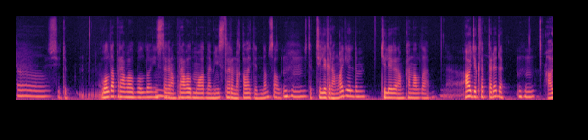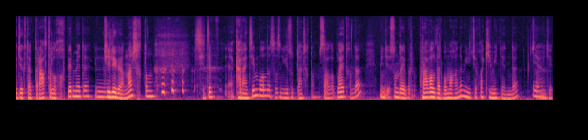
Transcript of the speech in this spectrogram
Сөйтіп ол да провал болды. Инстаграм провал болмағанда мен инстаграмда қалайтын едім да мысалы. Сөйтіп телеграмға келдім. Телеграм каналда аудио кітаптар еді. Аудио кітаптар авторлық құқық бермеді. Телеграмнан шықтым. Сөйтіп карантин болды сосын ютубтан шықтым. Мысалы былай айтқанда менде сондай бір провалдар болмағанда мен ютубқа келмейтін едім да. Мысалы менде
